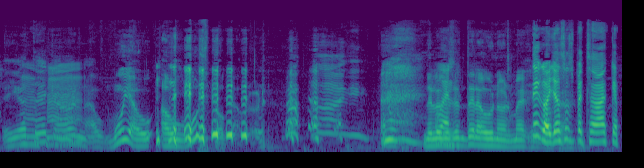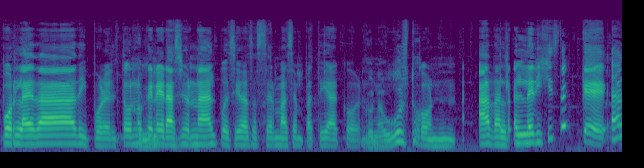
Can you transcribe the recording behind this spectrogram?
Fíjate, cabrón, muy a, Augusto, cabrón. De lo que se entera uno en México. Digo, yo sospechaba que por la edad y por el tono generacional, pues ibas a hacer más empatía con... Con Augusto. Con Adal. ¿Le dijiste que ah,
